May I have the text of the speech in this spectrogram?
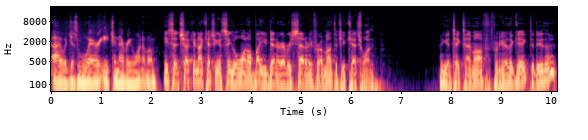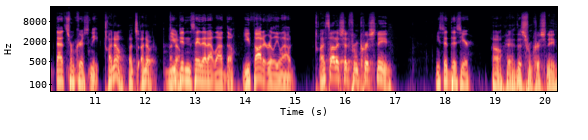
I would just wear each and every one of them. He said, Chuck, you're not catching a single one. I'll buy you dinner every Saturday for a month if you catch one. Are you going to take time off from your other gig to do that? That's from Chris Neat. I know. That's I know. I You know. didn't say that out loud though. You thought it really loud. I thought I said from Chris Sneed. You said this here. Oh, okay. This from Chris Sneed.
